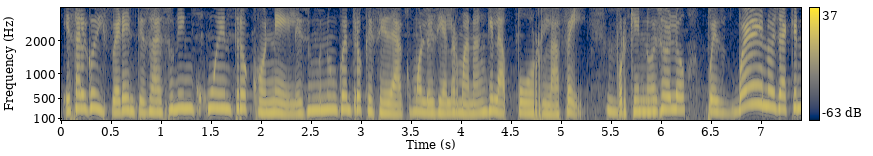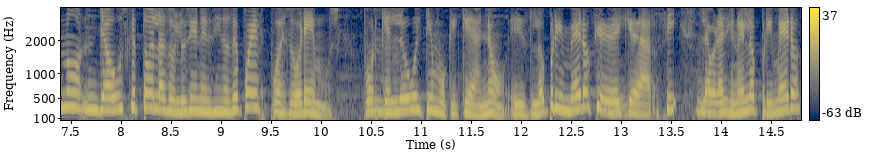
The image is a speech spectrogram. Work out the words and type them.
es algo diferente, o sea, es un encuentro con Él, es un encuentro que se da, como lo decía la hermana Ángela, por la fe, porque no es solo, pues bueno, ya que no, ya busque todas las soluciones, si no se puede, pues oremos, porque es lo último que queda, no, es lo primero que debe quedar, ¿sí? La oración es lo primero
